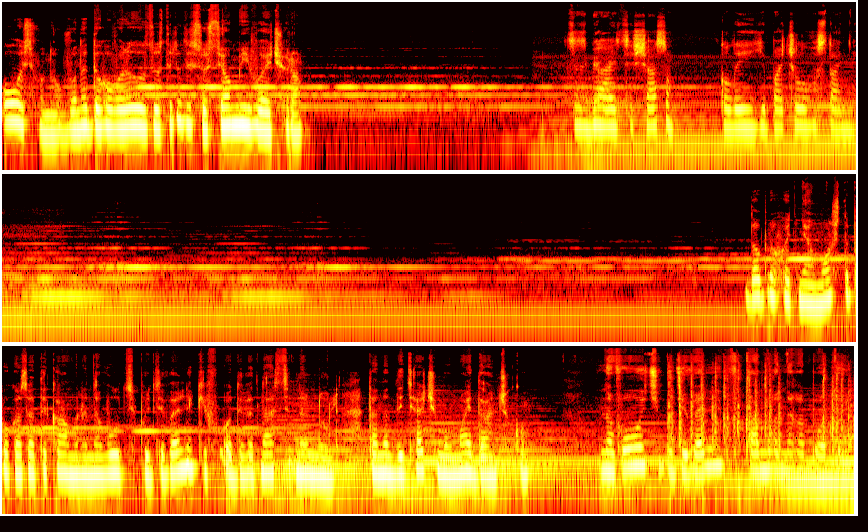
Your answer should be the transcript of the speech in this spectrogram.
Ось воно, вони договорились зустрітися о сьомій вечора. Це збігається з часом, коли її бачили востаннє. Доброго дня, можете показати камери на вулиці будівельників о 19.00 та на дитячому майданчику. На вулиці будівельників камера не працює,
